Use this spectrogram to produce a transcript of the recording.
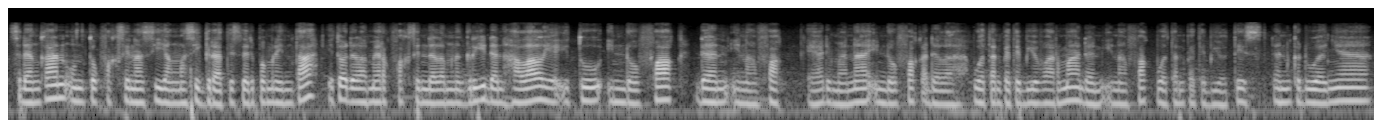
Sedangkan untuk vaksinasi yang masih gratis dari pemerintah, itu adalah merek vaksin dalam negeri dan halal yaitu Indovac dan Inavac ya di mana Indovac adalah buatan PT Bio Farma dan Inavac buatan PT Biotis dan keduanya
